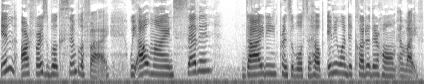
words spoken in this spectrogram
In our first book, Simplify, we outline seven guiding principles to help anyone declutter their home and life.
